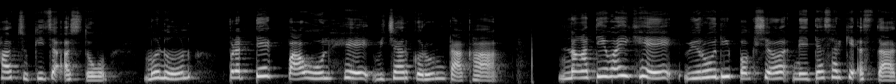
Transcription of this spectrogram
हा चुकीचा असतो. म्हणून प्रत्येक पाऊल हे विचार करून टाका. नातेवाईक हे विरोधी पक्ष नेत्यासारखे असतात.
